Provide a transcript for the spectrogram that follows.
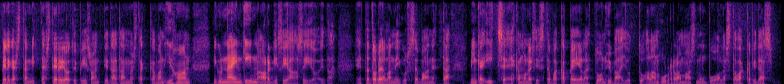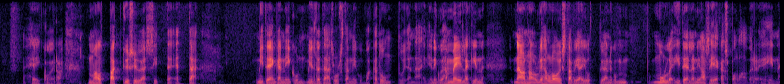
pelkästään mitään stereotypisointia tai tämmöistäkään, vaan ihan niinku näinkin arkisia asioita. Että todella niinku se vaan, että minkä itse ehkä monesti sitten vaikka peilaa, että tuo on hyvä juttu, alan hurraamaan sinun puolesta, vaikka pitäisi, hei koira, malttaa kysyä sitten, että mitenkä, niin kuin, miltä tämä susta niin kuin, vaikka tuntuu ja näin. Ja niin kuin ihan meilläkin, nämä on ollut ihan loistavia juttuja niin kuin mulle itselleni asiakaspalavereihin.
